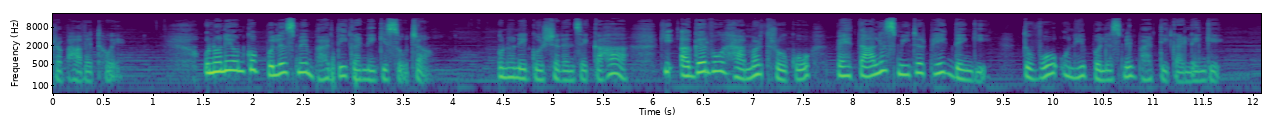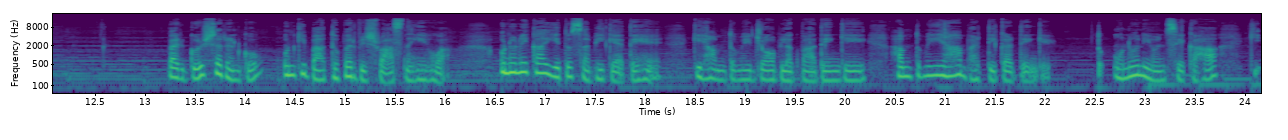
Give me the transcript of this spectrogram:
प्रभावित हुए। उन्होंने उनको पुलिस में भर्ती करने की सोचा। उन्होंने गुरशरण से कहा कि अगर वो हैमर थ्रो को 45 मीटर फेंक देंगी तो वो उन्हें पुलिस में भर्ती कर लेंगे। पर गुरशरण को उनकी बातों पर विश्वास नहीं हुआ। उन्होंने कहा, ये तो सभी कहते हैं कि हम तुम्हें जॉब लगवा देंगे, हम तुम्हें यहाँ भर्ती कर देंगे। तो उन्होंने उनसे कहा कि,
